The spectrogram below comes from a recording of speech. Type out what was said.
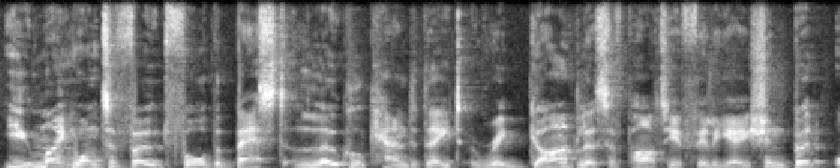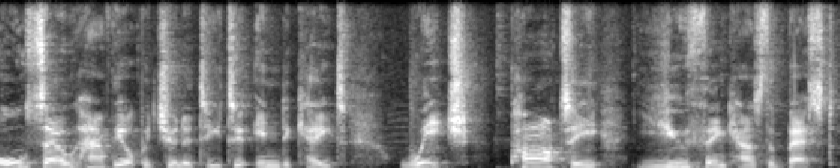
You might want to vote for the best local candidate regardless of party affiliation, but also have the opportunity to indicate which party you think has the best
